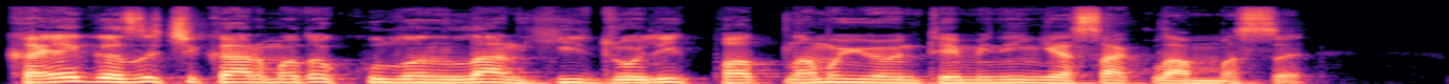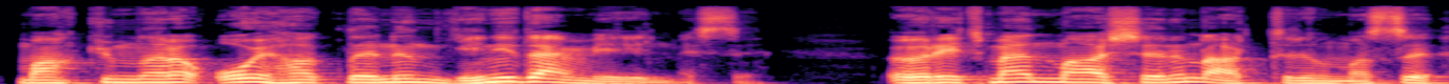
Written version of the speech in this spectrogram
Kaya gazı çıkarmada kullanılan hidrolik patlama yönteminin yasaklanması. Mahkumlara oy haklarının yeniden verilmesi. Öğretmen maaşlarının arttırılması.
